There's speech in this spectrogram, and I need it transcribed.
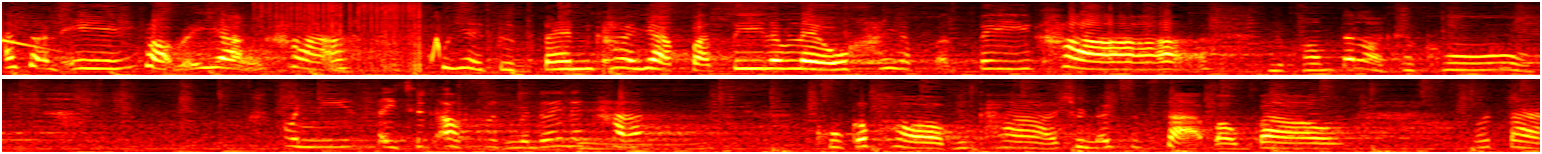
อาจารย์อิงพร้อมหรือยังคะคุณใหญ่ตื่นเต้นค่ะ อยากปาร์ตี้เร็วๆค่ะอยากปาร์ตี้ค่ะ หนูพร้อมตลอดค่ะครู วันนี้ใส่ชุดออกสุดมาด้วยนะคะ ครูก็พร้อมค่ะ ชุดนักศึกษาเบาๆว่าแต่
